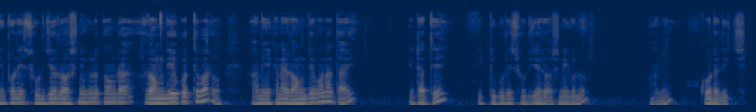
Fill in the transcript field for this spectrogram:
এরপরে সূর্যের রশ্মিগুলো তোমরা রং দিয়েও করতে পারো। আমি এখানে রং দেব না, তাই এটাতে একটু করে সূর্যের রশ্মিগুলো আমি করে দিচ্ছি।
